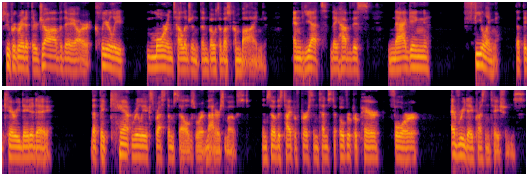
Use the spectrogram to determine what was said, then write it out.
super great at their job. They are clearly more intelligent than both of us combined. And yet they have this nagging feeling that they carry day to day that they can't really express themselves where it matters most. And so this type of person tends to over prepare for everyday presentations.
